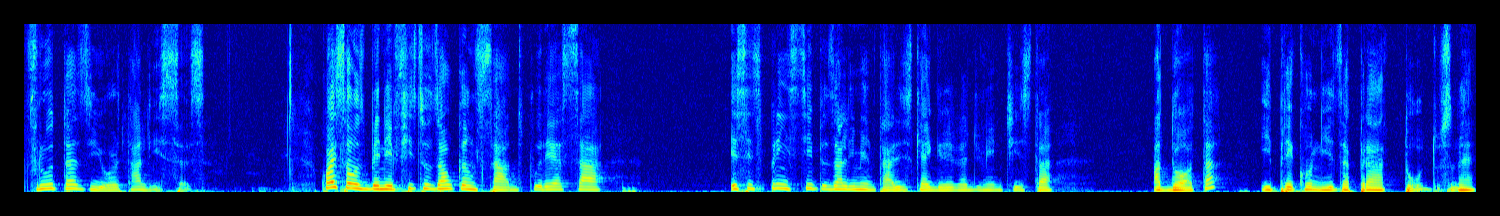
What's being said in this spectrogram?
frutas e hortaliças. Quais são os benefícios alcançados por essa, esses princípios alimentares que a Igreja Adventista adota e preconiza para todos, né?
